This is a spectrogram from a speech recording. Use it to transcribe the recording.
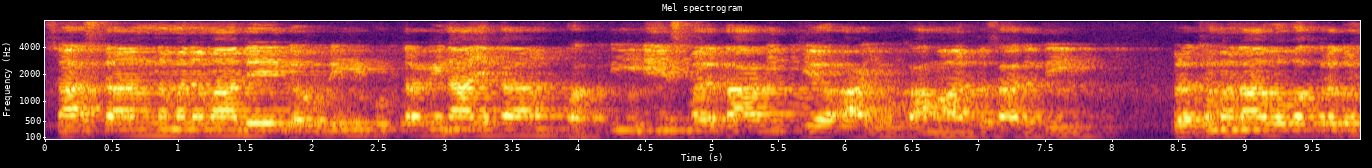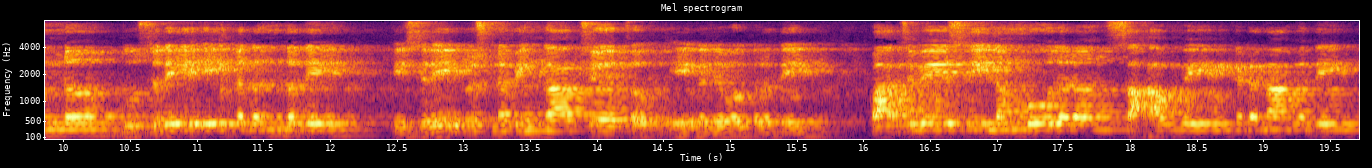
साष्टांग नमन माझे गौरी पुत्र विनायका भक्तीने स्मरता नित्य आयु कामार्थ साधते. प्रथम नाव वक्रतुंड दुसरे एकदंत ते तिसरे कृष्णपिंगाक्ष चौथे गजवक्रते. पाचवे श्री लंबोदर सहावे विकटनागते.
